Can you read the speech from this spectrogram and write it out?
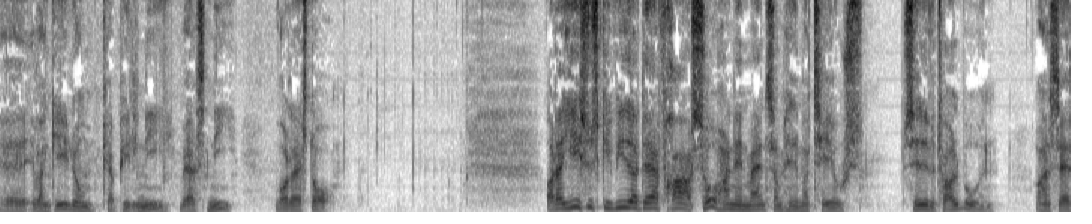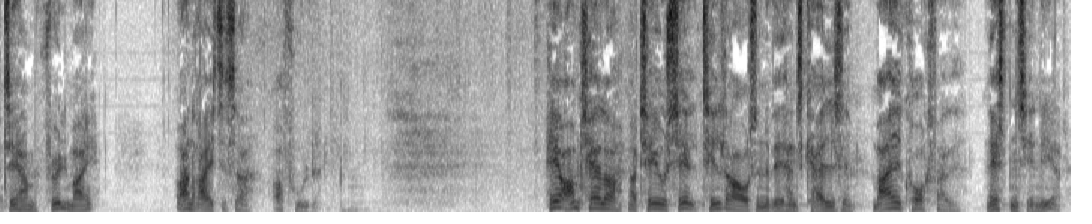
øh, evangelium, kapitel 9, vers 9, hvor der står, Og da Jesus gik videre derfra, så han en mand, som hed Matthæus, sidde ved tolvboden, og han sagde til ham, følg mig, og han rejste sig og fulgte. Her omtaler Matthæus selv tildragelserne ved hans kaldelse, meget kortfattet, næsten generet.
